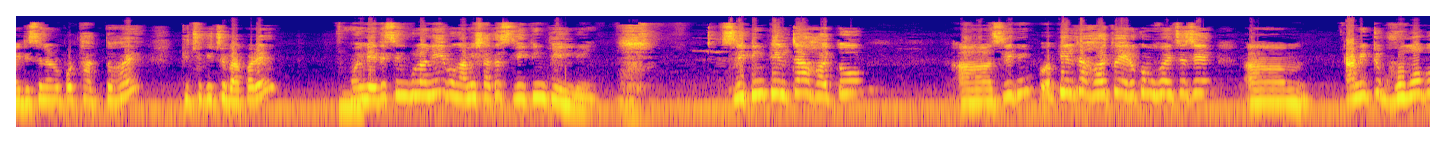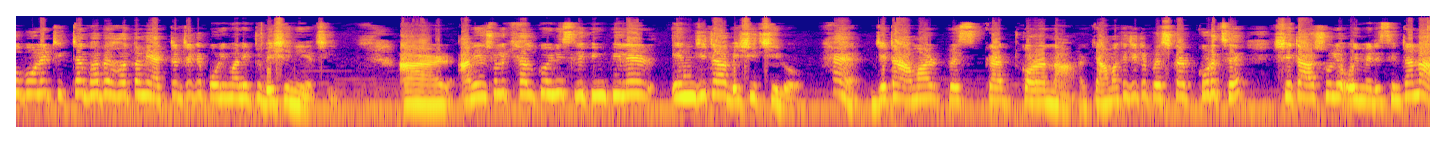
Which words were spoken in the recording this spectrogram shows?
মেডিসিনের উপর থাকতে হয় কিছু কিছু ব্যাপারে। ওই মেডিসিনগুলো নিই এবং আমি সাথে স্লিপিং পিল নিই। স্লিপিং পিলটা হয়তো স্লিপিং পিলটা হয়তো এরকম হয়েছে যে আমি একটু ঘুমোবো বলে ঠিকঠাক ভাবে হয়তো আমি একটার জায়গায় পরিমাণ একটু বেশি নিয়েছি। আর আমি আসলে খেয়াল করিনি স্লিপিং পিলের এনজিটা বেশি ছিল। হ্যাঁ যেটা আমার প্রেসক্রাইব করা না। আর কি আমাকে যেটা প্রেসক্রাইব করেছে, সেটা আসলে ওই মেডিসিনটা না।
